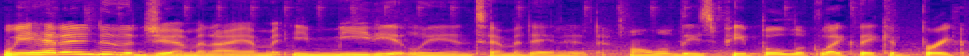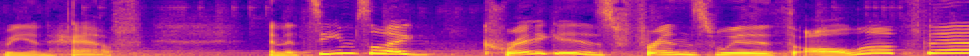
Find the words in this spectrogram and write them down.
We head into the gym and I am immediately intimidated. All of these people look like they could break me in half. And it seems like Craig is friends with all of them.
